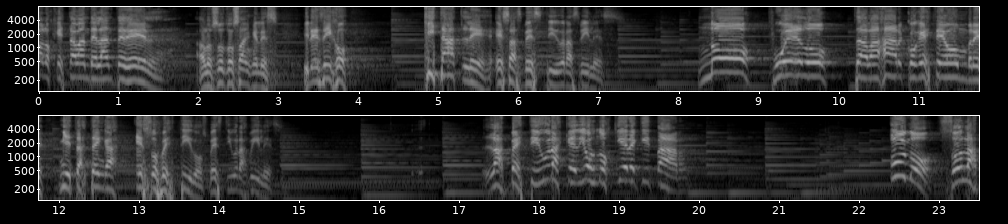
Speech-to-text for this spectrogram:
a los que estaban delante de él, a los otros ángeles, y les dijo, quitadle esas vestiduras viles. No puedo trabajar con este hombre mientras tenga esos vestidos, vestiduras viles. Las vestiduras que Dios nos quiere quitar uno son las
